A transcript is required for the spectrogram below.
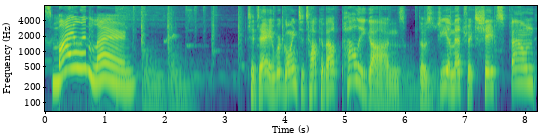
Smile and learn! Today we're going to talk about polygons, those geometric shapes found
